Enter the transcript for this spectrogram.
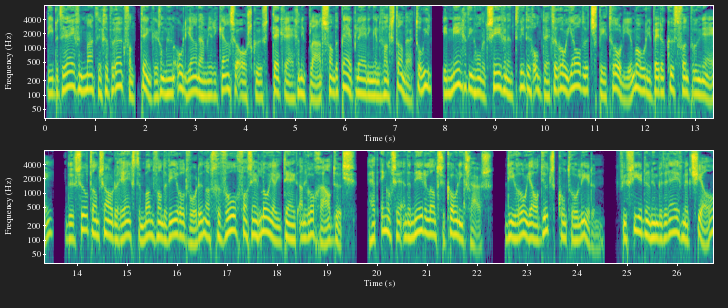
Die bedrijven maakten gebruik van tankers om hun olie aan de Amerikaanse oostkust te krijgen in plaats van de pijpleidingen van Standard Oil. In 1927 ontdekte Royal Dutch Petroleum olie bij de kust van Brunei. De sultan zou de rijkste man van de wereld worden als gevolg van zijn loyaliteit aan Royal Dutch, het Engelse en de Nederlandse koningshuis, die Royal Dutch controleerden, fuseerden hun bedrijf met Shell,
